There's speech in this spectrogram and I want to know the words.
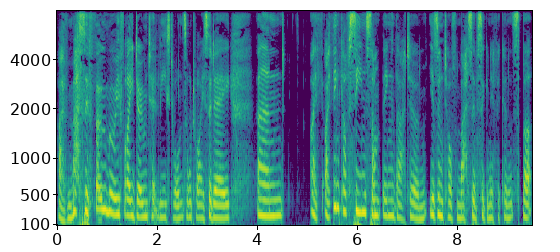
I have massive FOMO if I don't at least once or twice a day. And I, th- I think I've seen something that um, not of massive significance, but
